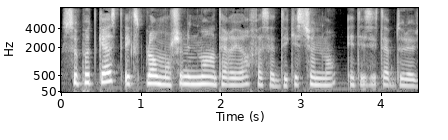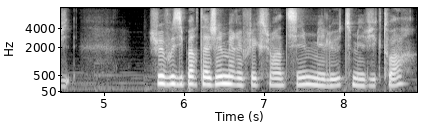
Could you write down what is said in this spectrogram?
Ce podcast explore mon cheminement intérieur face à des questionnements et des étapes de la vie. Je vais vous y partager mes réflexions intimes, mes luttes, mes victoires,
